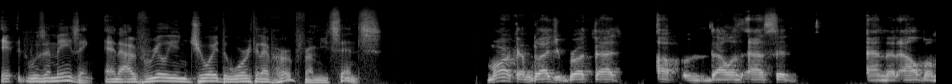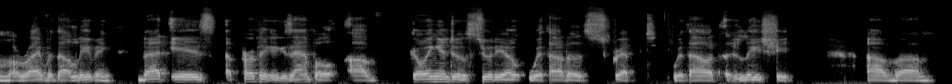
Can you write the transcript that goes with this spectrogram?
it was amazing. And I've really enjoyed the work that I've heard from you since. Mark, I'm glad you brought that up. Dallas Acid and that album, Arrive Without Leaving. That is a perfect example of going into a studio without a script, without a lead sheet, of um,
